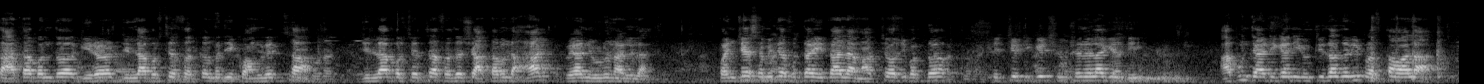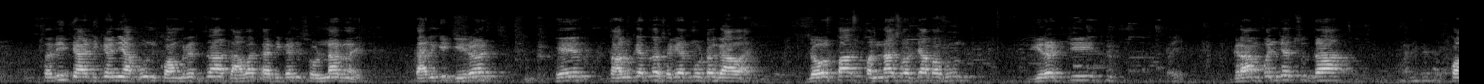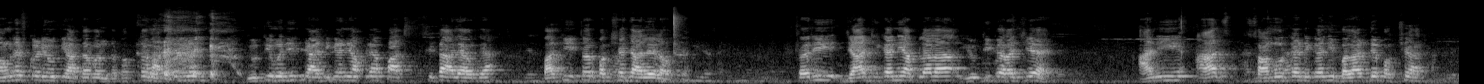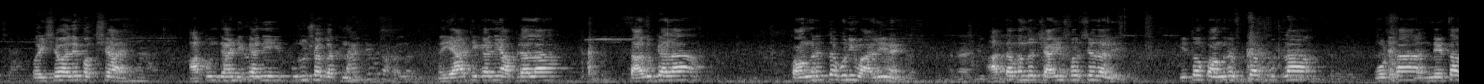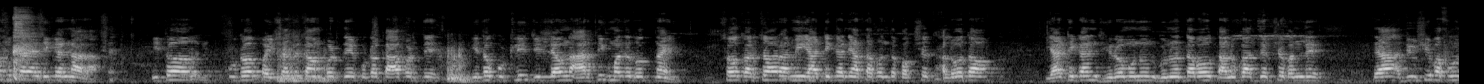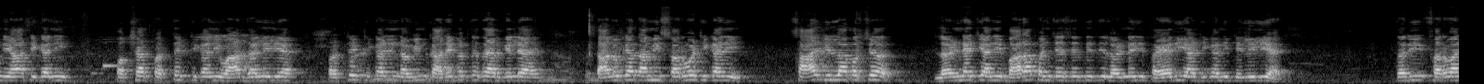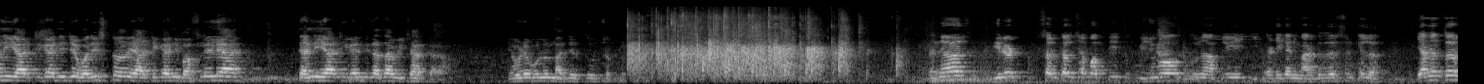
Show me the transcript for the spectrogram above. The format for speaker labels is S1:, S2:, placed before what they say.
S1: तर आतापर्यंत गिरळ जिल्हा परिषद सर्कलमध्ये काँग्रेसचा जिल्हा परिषदचा सदस्य आतापर्यंत आठ वेळा निवडून आलेला आहे. पंचायत समित्यासुद्धा इथं आल्या. मागच्या वर्षी फक्त तिची तिकीट शिवसेनेला गेली आपण त्या ठिकाणी युतीचा जरी प्रस्ताव आला तरी त्या ठिकाणी आपण काँग्रेसचा दावा त्या ठिकाणी सोडणार नाही. कारण की गिरड हे तालुक्यातलं सगळ्यात मोठं गाव आहे. जवळपास पन्नास वर्षापासून गिरडची ग्रामपंचायतसुद्धा काँग्रेसकडे होती आतापर्यंत फक्त मागच्या युतीमध्ये त्या ठिकाणी आपल्या पाच सीटा आल्या होत्या बाकी इतर पक्षाच्या आलेल्या होत्या. तरी ज्या ठिकाणी आपल्याला युती करायची आहे आणि आज समोरच्या ठिकाणी बलाढ्य पक्ष आहे पैसेवाले पक्ष आहे आपण त्या ठिकाणी पुरू शकत नाही. तर या ठिकाणी आपल्याला तालुक्याला काँग्रेसचा कोणी वाली नाही. आतापर्यंत चाळीस वर्ष झाली इथं काँग्रेसचा कुठला मोठा नेता सुद्धा या ठिकाणी आला. इथं कुठं पैशाचं काम पडते कुठं का पडते इथं कुठली जिल्ह्याहून आर्थिक मदत होत नाही. स्वखर्चावर आम्ही या ठिकाणी आतापर्यंत पक्ष चालवत आहोत. या ठिकाणी झिरो म्हणून गुणवंताभाऊ तालुका अध्यक्ष बनले. त्या दिवशीपासून या ठिकाणी पक्षात प्रत्येक ठिकाणी वाढ झालेली आहे. प्रत्येक ठिकाणी नवीन कार्यकर्ते तयार केले आहे तालुक्यात आम्ही सर्व ठिकाणी सहा जिल्हा परिषद लढण्याची आणि बारा पंचायत समिती लढण्याची तयारी या ठिकाणी केलेली आहे. तरी सर्वांनी या ठिकाणी जे वरिष्ठ या ठिकाणी बसलेले आहे त्यांनी या ठिकाणी त्याचा विचार करा. एवढे बोलून माझे दोन शब्द
S2: धन्यवाद. गिरट सर्कलच्या बाबतीत विजुभाऊ तुम्ही आपली या ठिकाणी मार्गदर्शन केलं. यानंतर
